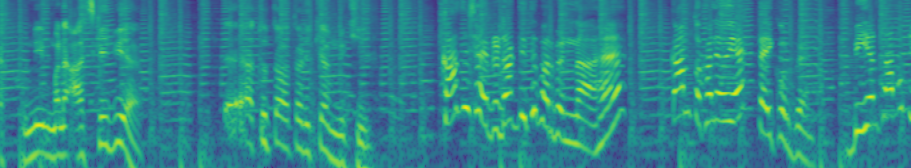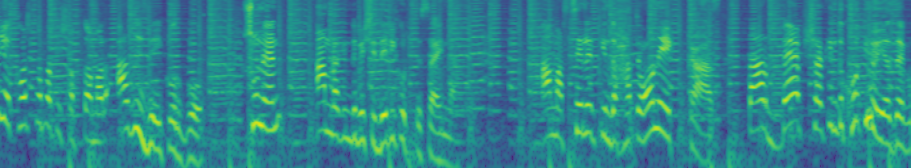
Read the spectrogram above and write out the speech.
এখনই? মানে আজকেই বিয়া? এত তাড়াতাড়ি কেমনি কি? কাজী সাহেবরে ডাক দিতে পারবেন না হ্যাঁ? কাম তো খালি ওই একটাই করবেন। বিয়ের যাবতীয় খরচাপাতি সব তো আমার আজই যেই করব। শুনেন আমরা কিন্তু বেশি দেরি করতে চাই না। আমার ছেলের কিন্তু হাতে অনেক কাজ তার ব্যবসা কিন্তু ক্ষতি হইয়া যাব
